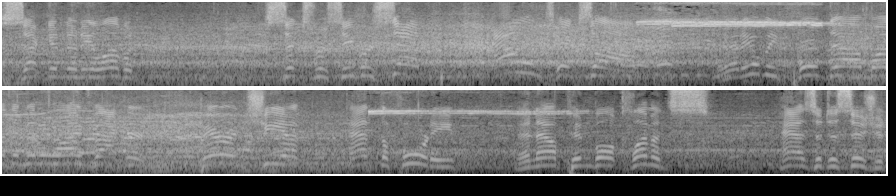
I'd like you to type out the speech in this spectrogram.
Second and 11. Six receivers set. Allen takes off. And he'll be pulled down by the middle linebacker. Barrenechea at the 40. And now Pinball Clemons has a decision.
